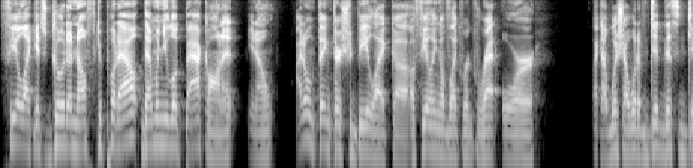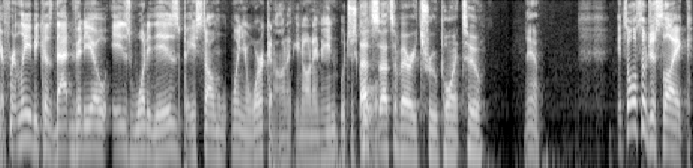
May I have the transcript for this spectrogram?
feel like it's good enough to put out, then when you look back on it, you know, I don't think there should be like a, a feeling of like regret or like I wish I would have did this differently because that video is what it is based on when you're working on it. You know what I mean? Which is cool. That's that's a very true point too. Yeah. It's also just like,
